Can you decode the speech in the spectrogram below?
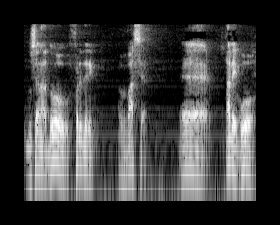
do senador, Frederic Vasser, é, alegou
